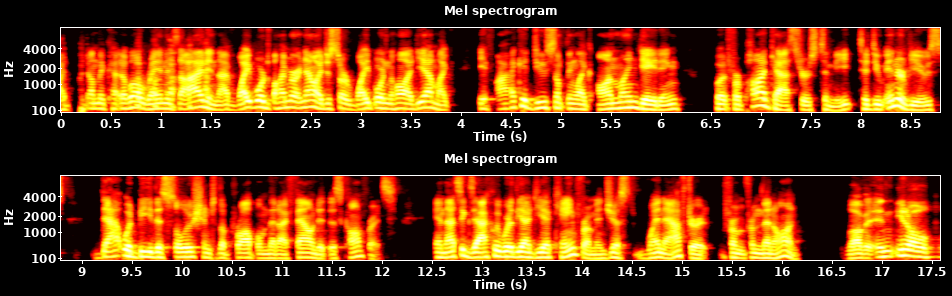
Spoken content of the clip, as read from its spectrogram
I put down the kettlebell, ran inside, and I have whiteboards behind me right now. I just started whiteboarding the whole idea. I'm like, if I could do something like online dating, but for podcasters to meet to do interviews, that would be the solution to the problem that I found at this conference. And that's exactly where the idea came from, and just went after it from from then on. Love it. And you know,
